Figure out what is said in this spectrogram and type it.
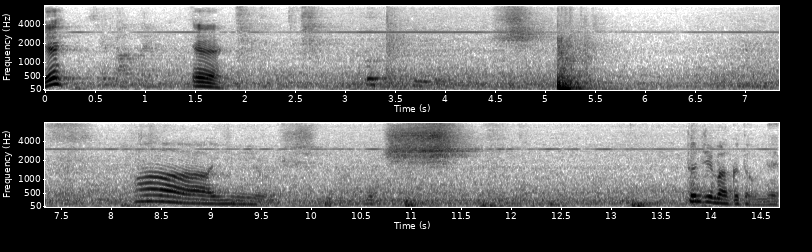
예? 예. 아, 이거. 던질만 것도 없네.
